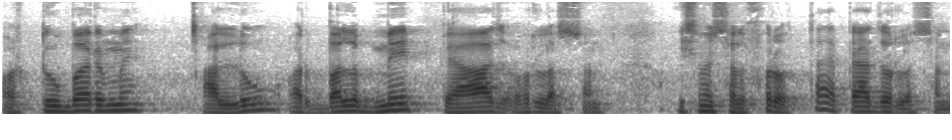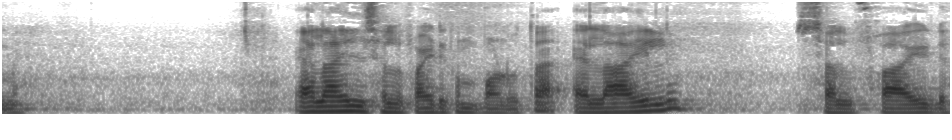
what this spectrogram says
और ट्यूबर में आलू और बल्ब में प्याज और लहसुन। इसमें सल्फ़र होता है, प्याज और लहसुन में। एलाइल सल्फाइड कंपाउंड होता है, एलाइल सल्फाइड।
